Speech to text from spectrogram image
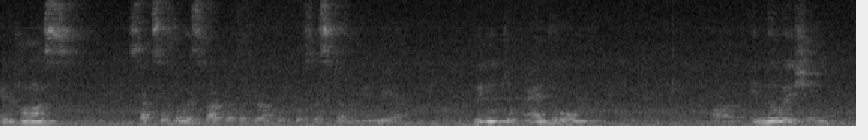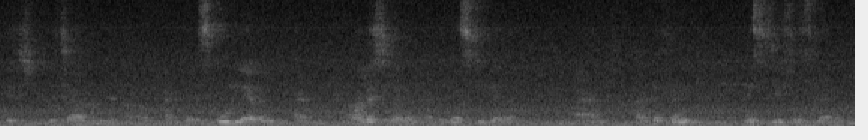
enhance successful startup ecosystem in India, we need to handhold uh, innovation which, which are at the school level, at college level, at university level, and at different institutions level.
